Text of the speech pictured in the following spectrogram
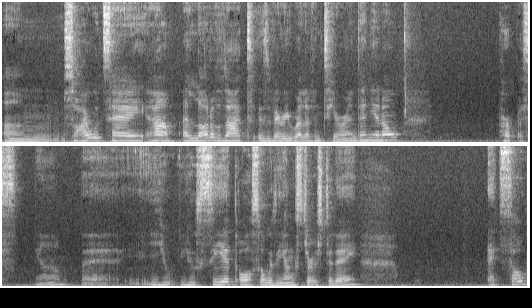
um, so i would say yeah, a lot of that is very relevant here and then you know purpose you know uh, you, you see it also with youngsters today it's so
